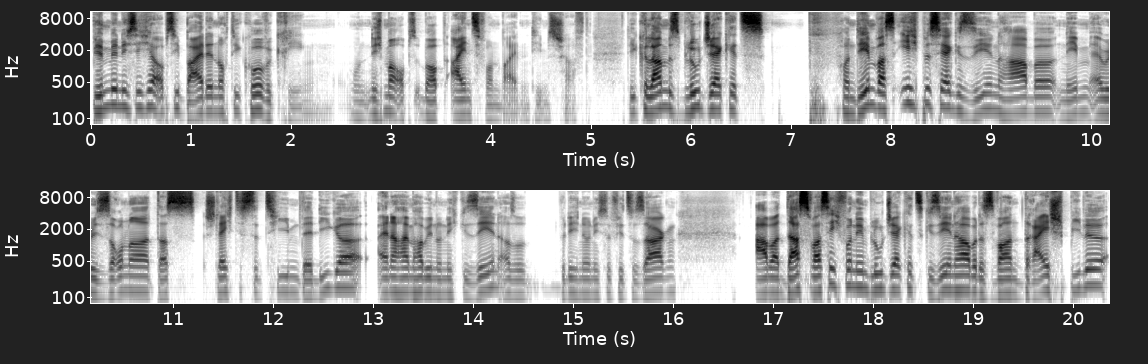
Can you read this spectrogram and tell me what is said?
bin mir nicht sicher, ob sie beide noch die Kurve kriegen. Und nicht mal, ob es überhaupt eins von beiden Teams schafft. Die Columbus Blue Jackets, von dem, was ich bisher gesehen habe, neben Arizona das schlechteste Team der Liga. Anaheim habe ich noch nicht gesehen, also will ich noch nicht so viel zu sagen. Aber das, was ich von den Blue Jackets gesehen habe, das waren drei Spiele,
